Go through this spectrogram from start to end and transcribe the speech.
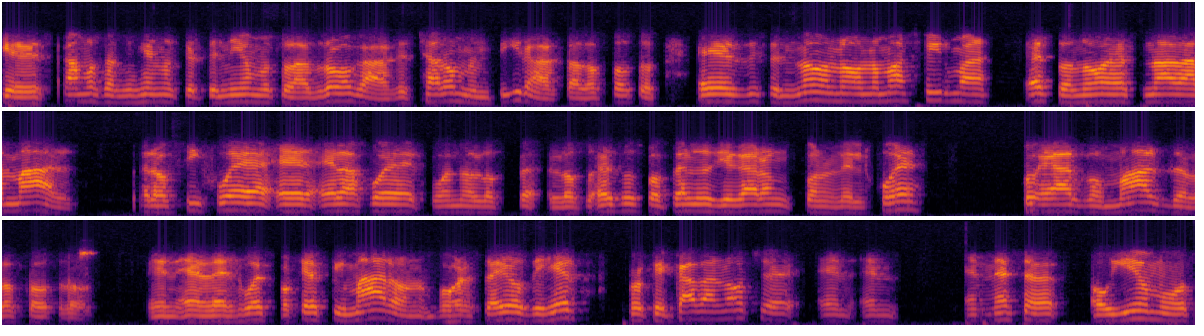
que estamos diciendo que teníamos la droga, echaron mentiras a los otros. Ellos dicen, no, no, nomás firma esto, no es nada mal. Pero sí fue, él fue cuando los, los, esos papeles llegaron con el juez, fue algo mal de los otros. En, en el juez, porque firmaron? Porque ellos dijeron, porque cada noche en, en, en ese oímos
